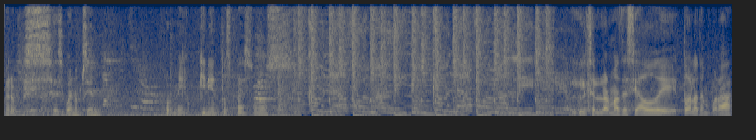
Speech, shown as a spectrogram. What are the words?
Pero pues es buena opción por 1500 pesos. El celular más deseado de toda la temporada.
